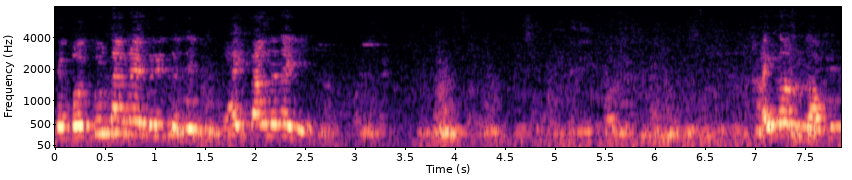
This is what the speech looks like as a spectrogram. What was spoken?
ते बदलून टाक नाही तरी ते काही चांगलं नाहीये. काही लावून लावते.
